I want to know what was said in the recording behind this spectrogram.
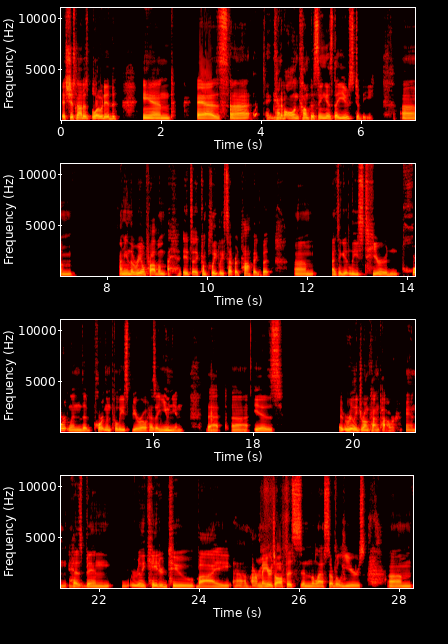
It's just not as bloated and as uh, kind of all encompassing as they used to be. Um, I mean, the real problem, it's a completely separate topic, but um, I think at least here in Portland, the Portland Police Bureau has a union that uh, is really drunk on power and has been really catered to by um, our mayor's office in the last several years, um,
